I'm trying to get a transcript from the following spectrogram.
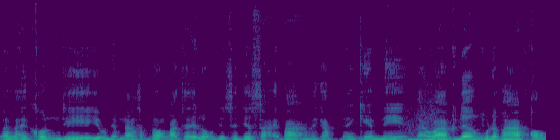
หลายๆ คนที่อยู่ในนั่งสำรองอาจจะได้ลงยืดเส้นยืดสายบ้างนะครับในเกมนี้ แต่ว่าเรื่องคุณภาพของ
